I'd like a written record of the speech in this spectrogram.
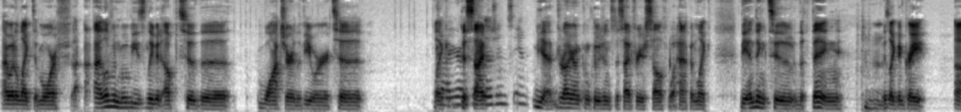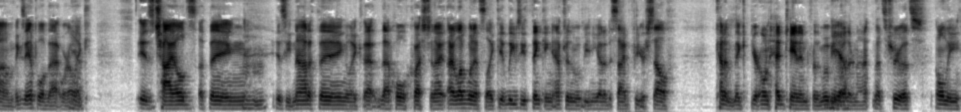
I would have liked it more if I- I love when movies leave it up to the watcher, the viewer to like Draw your own decide conclusions, Yeah. yeah, draw your own conclusions, decide for yourself what happened. Like the ending to the thing mm-hmm. is like a great um, example of that, where Yeah. like is Childs a thing? Mm-hmm. Is he not a thing? Like that that whole question. I, I love when it's like it leaves you thinking after the movie, and you got to decide for yourself, kind of make your own head canon for the movie, Yeah. whether or not that's true. That's only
